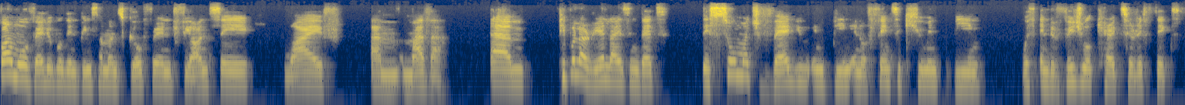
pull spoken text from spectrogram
far more valuable than being someone's girlfriend, fiance, wife, um, mother. Um, people are realizing that there's so much value in being an authentic human being with individual characteristics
